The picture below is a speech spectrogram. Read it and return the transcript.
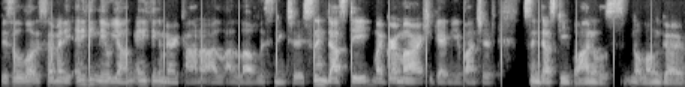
there's a lot, there's so many. Anything Neil Young, anything Americana, I, I love listening to. Slim Dusty, my grandma actually gave me a bunch of Slim Dusty vinyls not long ago.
